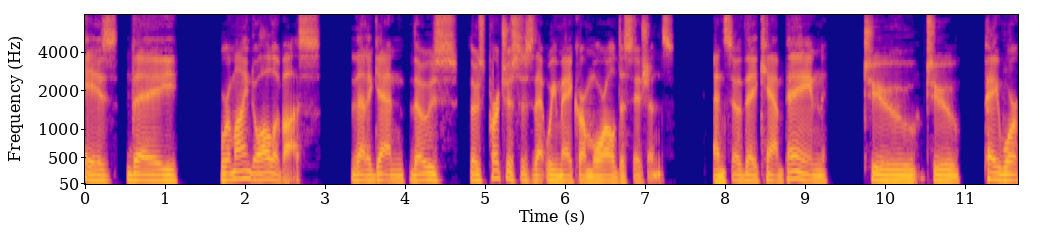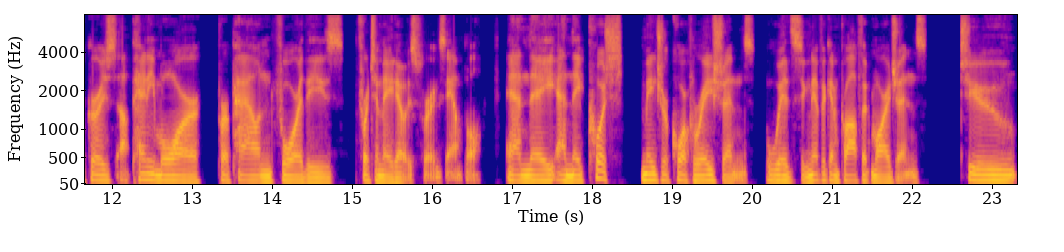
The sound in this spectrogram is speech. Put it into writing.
is they remind all of us that again, those, those purchases that we make are moral decisions. And so they campaign to, to pay workers a penny more per pound for these, for tomatoes, for example. And they, and they push major corporations with significant profit margins to,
